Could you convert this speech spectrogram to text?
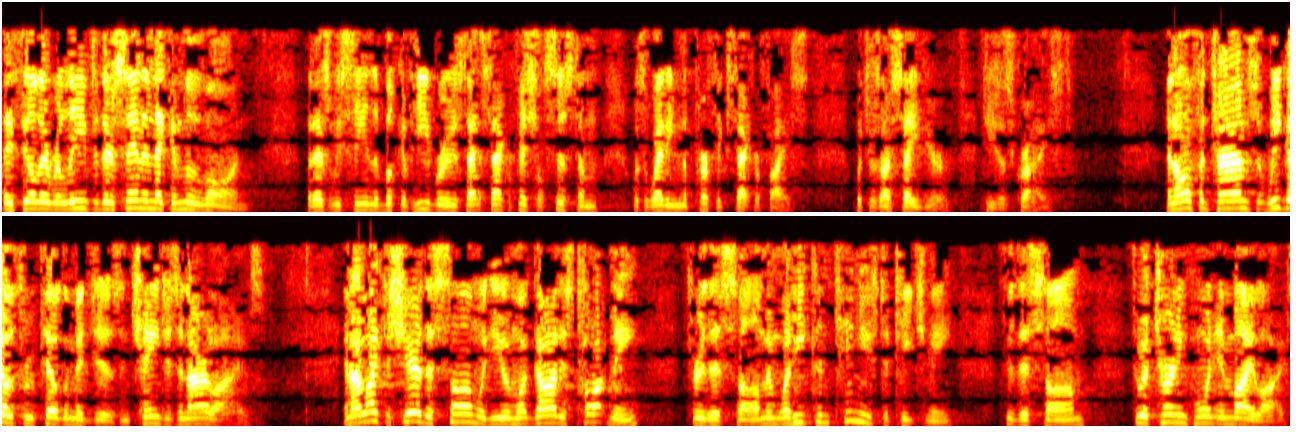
they feel they're relieved of their sin, and they can move on. But as we see in the book of Hebrews, that sacrificial system was awaiting the perfect sacrifice, which was our Savior, Jesus Christ. And oftentimes we go through pilgrimages and changes in our lives. And I'd like to share this psalm with you and what God has taught me through this psalm and what He continues to teach me through this psalm through a turning point in my life.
